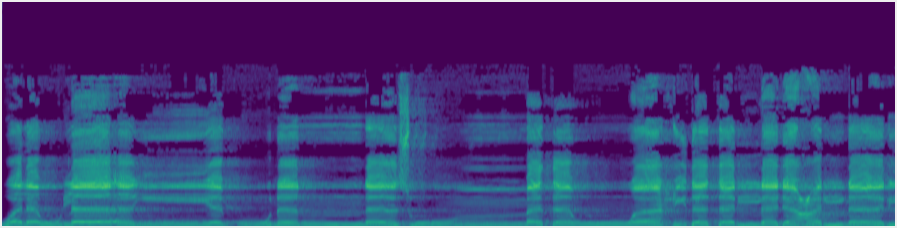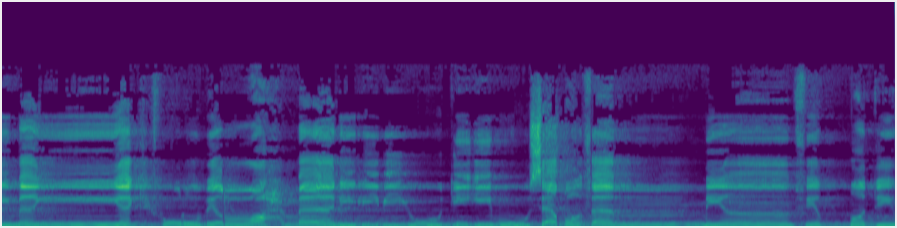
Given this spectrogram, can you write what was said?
ولولا أن يكون الناس أمة واحدة لجعلنا لمن يكفر بالرحمن لبيوتهم سقفا من فضة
